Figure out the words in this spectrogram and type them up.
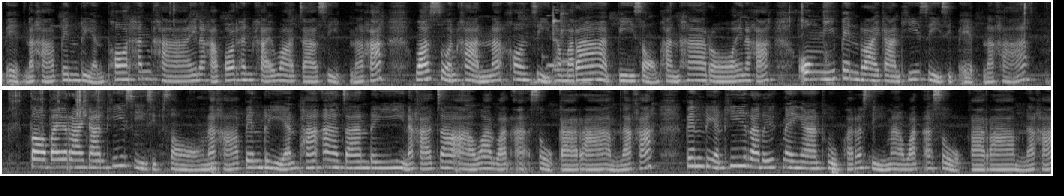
41 นะคะ เป็นเหรียญพ่อท่านคล้ายนะคะ พ่อท่านคล้ายวาจาสิทธ์นะคะ วัดสวนขันนครศรีธรรมราชปี 2500 นะคะ องค์นี้เป็นรายการที่ 41 นะคะต่อไปรายการที่ 42 นะคะ เป็นเหรียญพระอาจารย์รีนะคะ เจ้าอาวาสวัดอโศการามนะคะ เป็นเหรียญที่ระลึกในงานผูกพระศรีมาวัดอโศการามนะคะ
